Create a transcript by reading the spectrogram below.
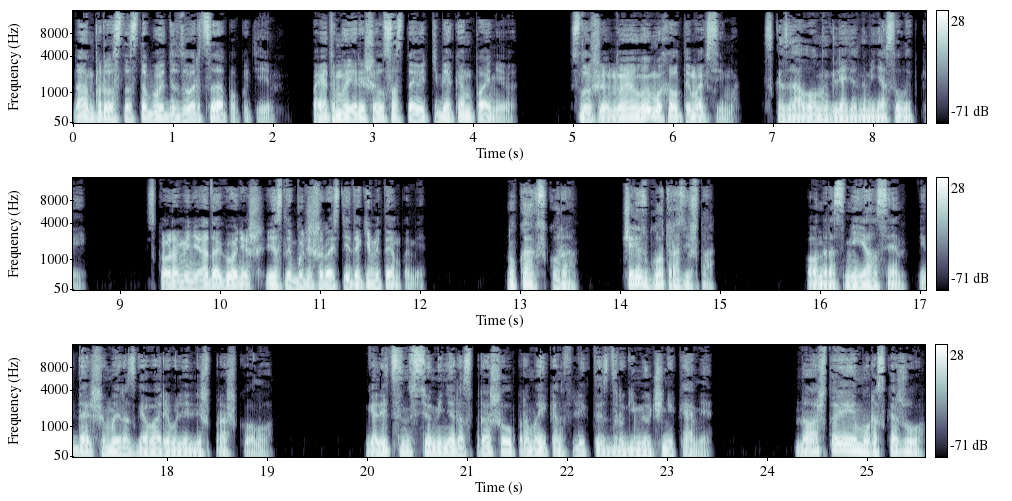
нам просто с тобой до дворца по пути, поэтому я решил составить тебе компанию. Слушай, ну и вымахал ты, Максим», — сказал он, глядя на меня с улыбкой. «Скоро меня догонишь, если будешь расти такими темпами». «Ну как скоро? Через год разве что». Он рассмеялся, и дальше мы разговаривали лишь про школу. Голицын все меня расспрашивал про мои конфликты с другими учениками. Ну а что я ему расскажу?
